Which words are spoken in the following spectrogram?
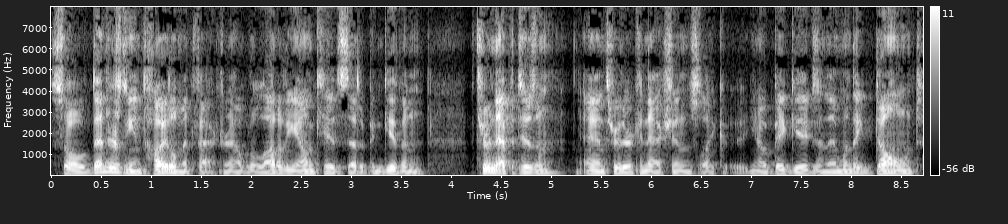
So then there's the entitlement factor now. But a lot of the young kids that have been given through nepotism and through their connections, like you know, big gigs, and then when they don't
